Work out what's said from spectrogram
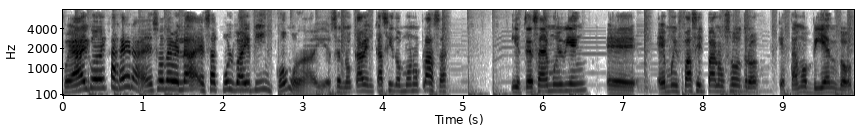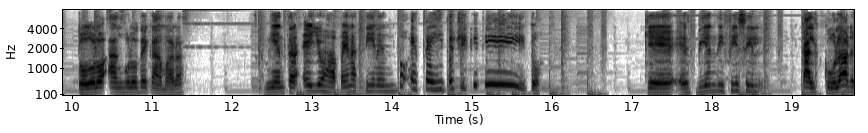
fue algo de carrera. Eso de verdad, esa curva ahí bien incómoda. Y ese no caben casi dos monoplazas. Y usted sabe muy bien, eh, es muy fácil para nosotros que estamos viendo todos los ángulos de cámara. Mientras ellos apenas tienen dos espejitos chiquititos que es bien difícil calcular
